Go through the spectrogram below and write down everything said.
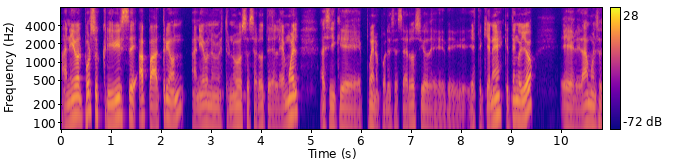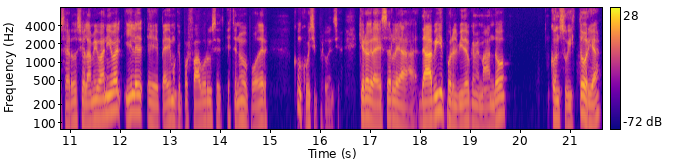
Aníbal por suscribirse a Patreon. Aníbal es nuestro nuevo sacerdote de Lemuel. Así que, bueno, por el sacerdocio de, este quién es que tengo yo, eh, le damos el sacerdocio al amigo Aníbal y le pedimos que por favor use este nuevo poder con juicio y prudencia. Quiero agradecerle a David por el video que me mandó con su historia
